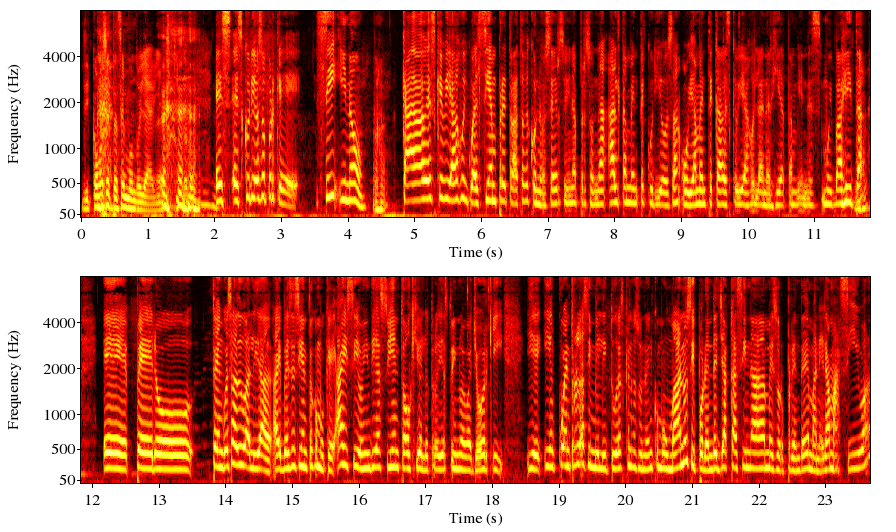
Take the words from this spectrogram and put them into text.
¿Y cómo se te hace el mundo ya? Bien. Es, es curioso porque sí y no. Ajá. Cada vez que viajo, igual siempre trato de conocer, soy una persona altamente curiosa. Obviamente cada vez que viajo la energía también es muy bajita, Eh, pero tengo esa dualidad. Hay veces siento como que, ay, sí, hoy en día estoy en Tokio, el otro día estoy en Nueva York y, y- y encuentro las similitudes que nos unen como humanos y por ende ya casi nada me sorprende de manera masiva.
